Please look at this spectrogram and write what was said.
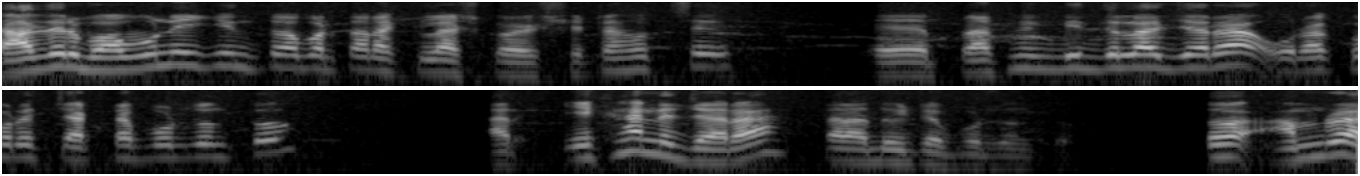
তাদের ভবনেই কিন্তু আবার তারা ক্লাস করে। সেটা হচ্ছে প্রাথমিক বিদ্যালয় যারা, ওরা করে চারটা পর্যন্ত, আর এখানে যারা, তারা দুইটা পর্যন্ত। তো আমরা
